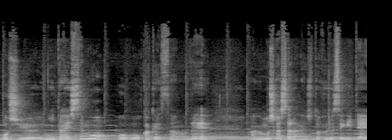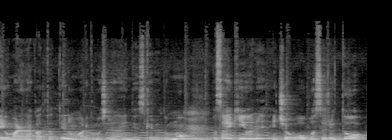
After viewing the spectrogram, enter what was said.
募集に対しても応募をかけてたのであのもしかしたらねちょっと古すぎて読まれなかったっていうのもあるかもしれないんですけれども、うん。まあ最近はね一応応募すると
